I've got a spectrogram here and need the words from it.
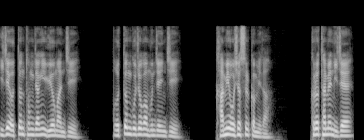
이제 어떤 통장이 위험한지, 어떤 구조가 문제인지 감이 오셨을 겁니다. 그렇다면 이제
